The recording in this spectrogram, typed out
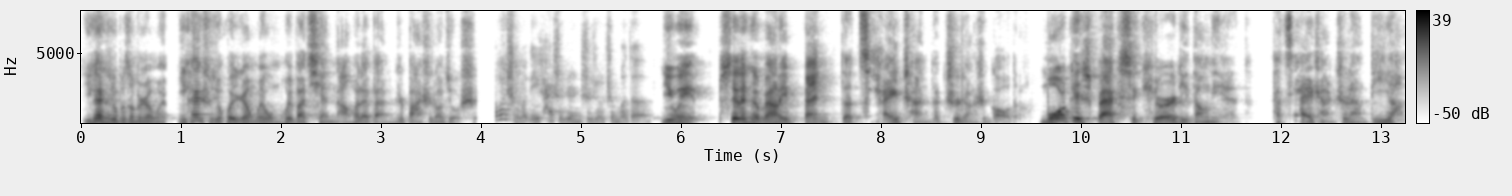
一开始就不这么认为，一开始就会认为我们会把钱拿回来百分之八十到九十。为什么一开始认知就这么的？因为 Silicon Valley Bank 的财产的质量是高的，Mortgage-backed security 当年它财产质量低啊，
